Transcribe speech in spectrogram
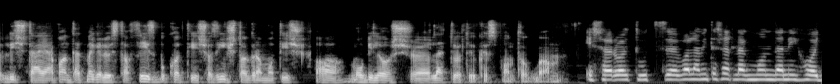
listájában, tehát megelőzte a Facebookot is, az Instagramot is a mobilos letöltőközpontokban. És arról tudsz valamit esetleg mondani, hogy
